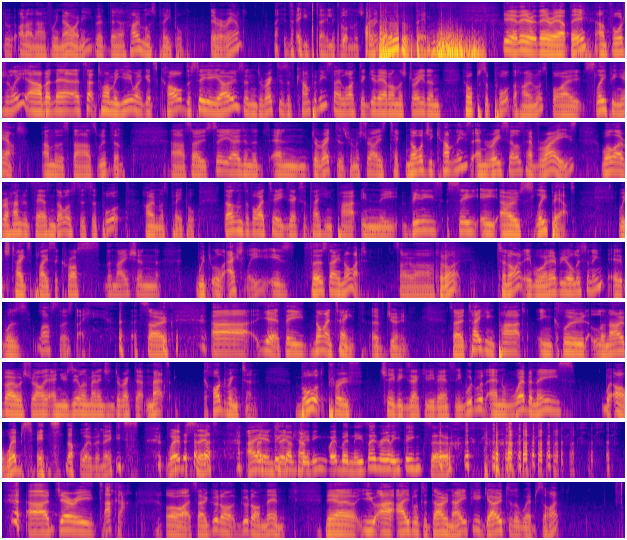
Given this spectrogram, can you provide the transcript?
Do, I don't know if we know any, but the homeless people. They're around. They, they, live on the street. I've heard of them. Yeah, they're they're out there, unfortunately. Uh, but now it's that time of year when it gets cold. The CEOs and directors of companies they like to get out on the street and help support the homeless by sleeping out under the stars with them. Uh, so CEOs and, and directors from Australia's technology companies and resellers have raised well over $100,000 to support homeless people. Dozens of IT execs are taking part in the Vinnie's CEO Sleep Out, which takes place across the nation, which well actually is Thursday night. So uh, Tonight. tonight, it, whenever you're listening, it was last Thursday. so, uh, yeah, the 19th of June. So, taking part include Lenovo Australia and New Zealand Managing Director Matt Codrington, Bulletproof Chief Executive Anthony Woodward, and Webinese. We- Oh, WebSense, not Webinese. WebSense, I ANZ think I'm com- kidding. Webanese, I really think so. uh, Jerry Tucker. All right, so good on good on them. Now you are able to donate if you go to the website.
